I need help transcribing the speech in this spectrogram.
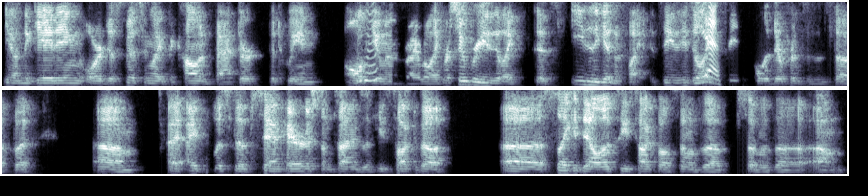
you know negating or dismissing like the common factor between all mm-hmm. humans right? We're like we're super easy like it's easy to get in a fight. It's easy to like yes. see all the differences and stuff but um I, I listen to sam harris sometimes and he's talked about uh psychedelics. He's talked about some of the some of the um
